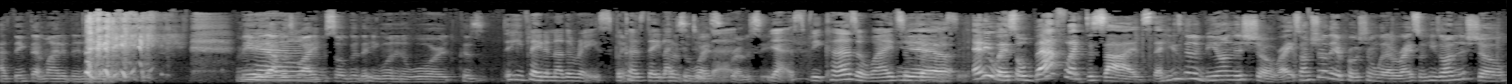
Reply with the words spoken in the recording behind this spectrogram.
I think that might have been. it. Maybe that was why he was so good that he won an award because He played another race because they like because to do white that. supremacy. Yes, because of white supremacy. Yeah. Anyway, so Batfleck decides that he's going to be on this show, right? So I'm sure they approach him or whatever, right? So he's on this show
